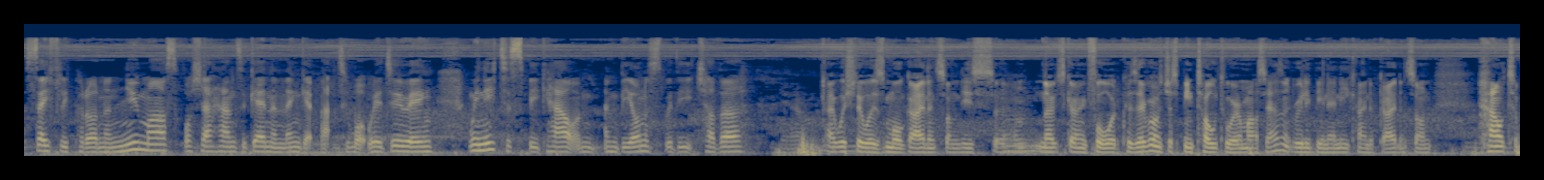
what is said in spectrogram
safely put on a new mask, wash our hands again, and then get back to what we're doing. We need to speak out and, and be honest with each other yeah. I wish there was more guidance on these um, notes going forward because everyone's just been told to wear a mask. There hasn't really been any kind of guidance on how to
